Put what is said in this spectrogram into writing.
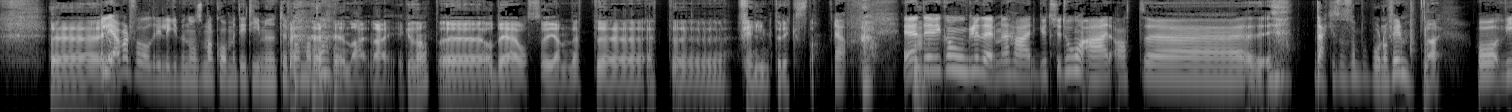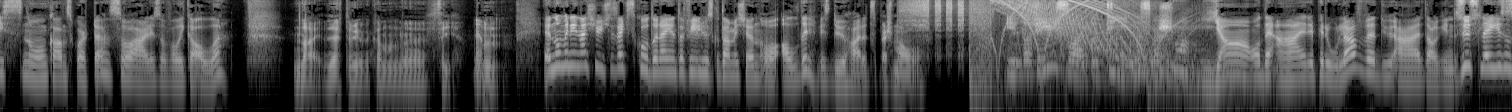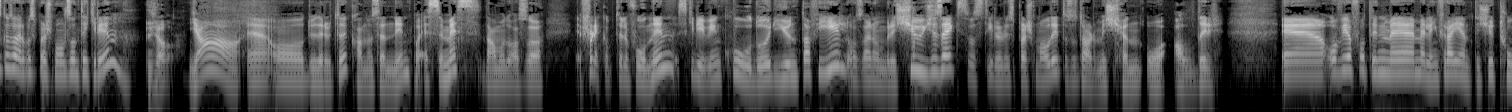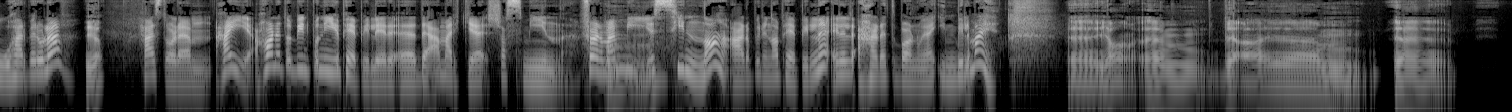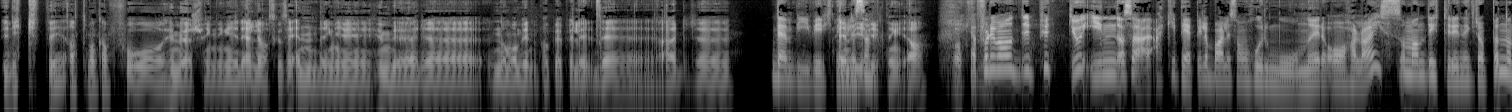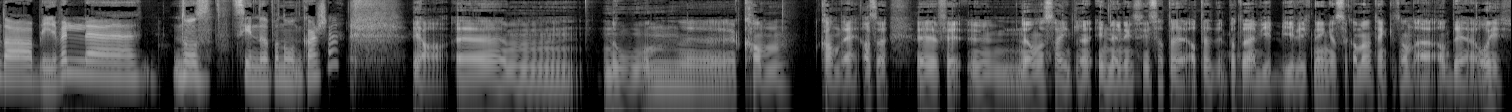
Eh, Eller jeg har i hvert fall aldri ligget med noen som har kommet i ti minutter, på en måte. nei, nei, ikke sant? Eh, og det er også igjen et, et, et eh, filmtriks, da. Eh, Det vi kan konkludere med her, gutt 22, er at eh, det er ikke sånn som på pornofilm. Nei. Og hvis noen kan squirte, så er det i så fall ikke alle. Nei, det tror jeg vi kan uh, si. Ja. Mm. Eh, Nummer inn er 2026, kodeord er juntafil. Husk å ta med kjønn og alder hvis du har et spørsmål. Juntafil svarer på dine spørsmål. Ja, og det er Per Olav, du er dagens huslege som skal svare på spørsmål som tikker inn. Ja. Ja, eh, og du der ute kan jo sende inn på SMS. Da må du altså flekke opp telefonen din, skrive inn kodeord juntafil, og så er nummeret 2026, så stiller du spørsmålet ditt, og så tar du med kjønn og alder. Eh, og vi har fått inn med melding fra jente22 her, Per Olav. Ja. Her står det Hei, har nettopp begynt på nye p-piller. Eh, Det er merket Jasmin. Føler meg mye sinna. Er det pga. p-pillene, eller er dette bare noe jeg innbiller meg? Eh, ja, um, det er um, eh, riktig at man kan få humørsvingninger, eller hva skal jeg si, endringer i humør når man begynner på p-piller. Det er Det er en bivirkning, en liksom. bivirkning, ja. Absolutt. Ja, fordi man putter jo inn altså Er ikke p-piller bare liksom hormoner og hallais som man dytter inn i kroppen? Og da blir det vel eh, noe sinne på noen, kanskje? Ja. Eh, noen eh, kan, kan det. Altså, eh, for, um, når man sa innledningsvis at det, at det, at det er en bivirkning, så kan man tenke sånn eh, at det, Oi,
